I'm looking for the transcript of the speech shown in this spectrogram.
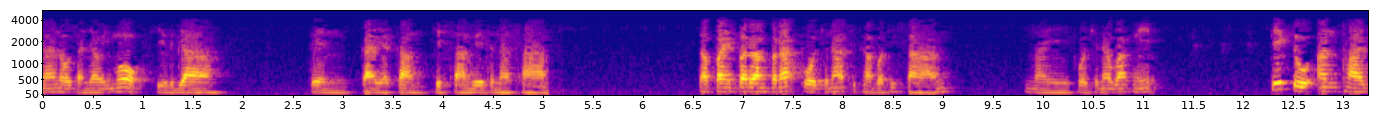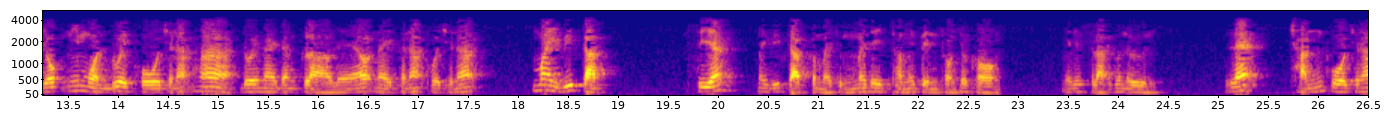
นาโนสัญญาวิโมกขิริยา เป็นกายกรรม จิตสามเวทนาสามต่อไปปรัมประโภชนะสิกขาบทที่สามในโภชนะวักนี้ ภิกษุอันทายกนิมนต์ด้วยโภชนะห้าโดยในดังกล่าวแล้วในคณะโภชนะ ไม่วิกัดเสียไม่วิกัดก็หมายถึงไม่ได้ทำให้เป็นของเจ้าของ ไม่ได้สละคนอื่น และฉันโภชนะ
